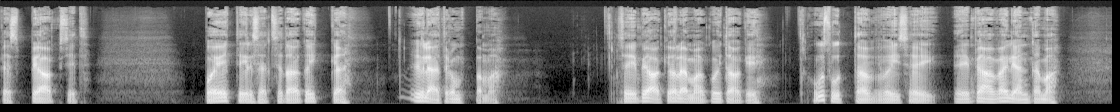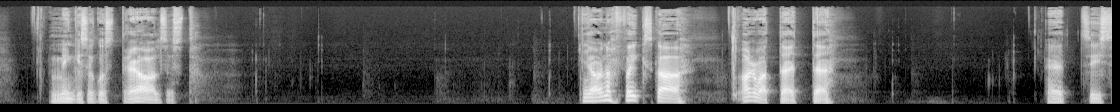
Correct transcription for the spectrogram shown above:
kes peaksid poeetiliselt seda kõike üle trumpama. see ei peagi olema kuidagi usutav või see ei, ei pea väljendama mingisugust reaalsust. ja noh, võiks ka arvata, et, et siis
